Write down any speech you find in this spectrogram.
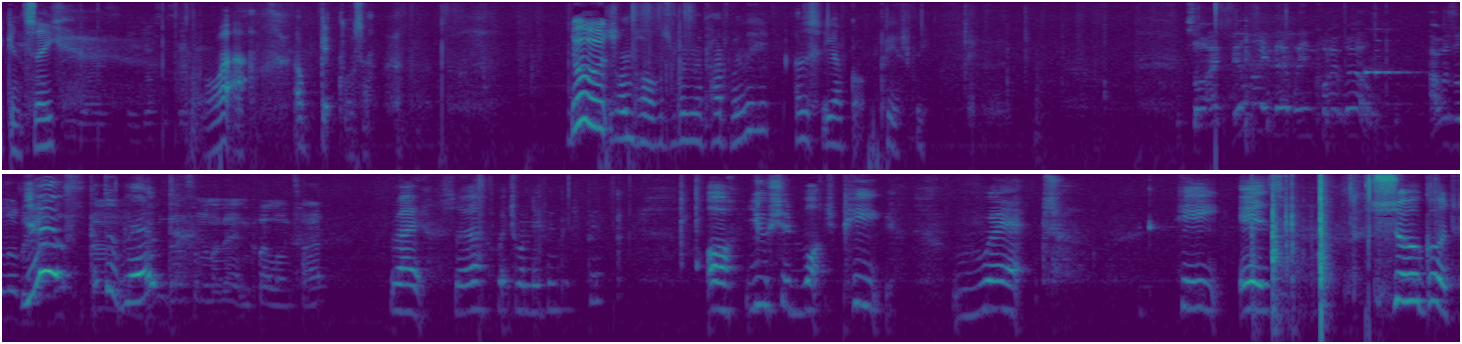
You can see. Wow. I'll get closer. Do it's on pause. Bring the pad with me. As I see, I've got PS3. So I feel like that went quite well. I was a little bit Yes, nervous. good Um, man. Done something like that in quite a long time. Right, so which one do you think I should pick? Oh, you should watch Pete Rex. He is so good,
